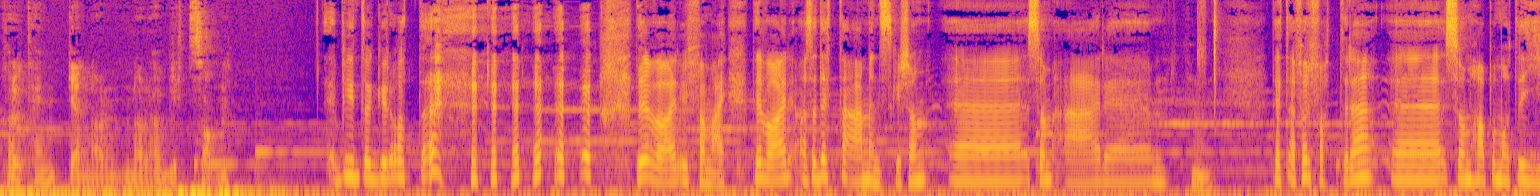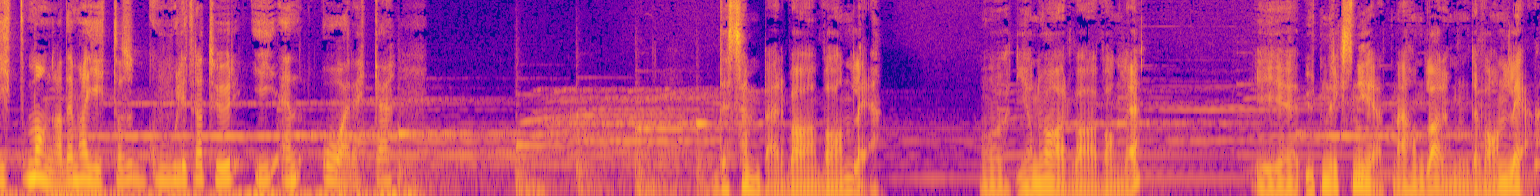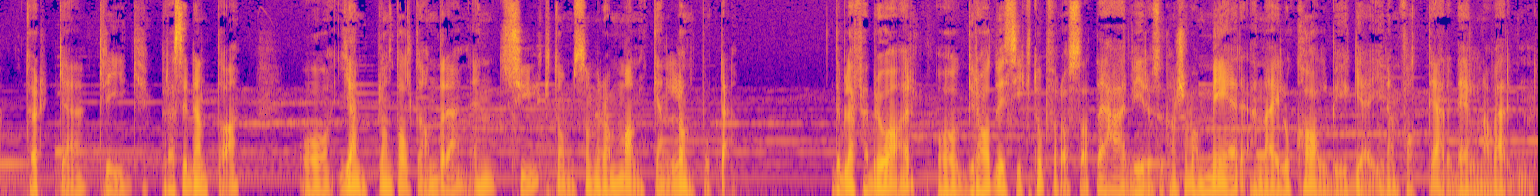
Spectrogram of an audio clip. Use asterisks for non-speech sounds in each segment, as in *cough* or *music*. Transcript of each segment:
Hva du tenker når, når det har blitt sånn? Jeg begynte å gråte. *laughs* det var Uffa meg. Det var Altså, dette er mennesker som, eh, som er eh, hmm. Dette er forfattere eh, som har på en måte gitt Mange av dem har gitt oss god litteratur i en årrekke. Desember var vanlig, og januar var vanlig. I utenriksnyhetene handler det om det vanlige. Tørke, krig, presidenter og gjemt blant alt det andre en sykdom som rammer noen langt borte. Det ble februar, og gradvis gikk det opp for oss at dette viruset kanskje var mer enn ei lokal byge i den fattigere delen av verden.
